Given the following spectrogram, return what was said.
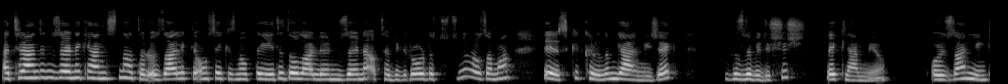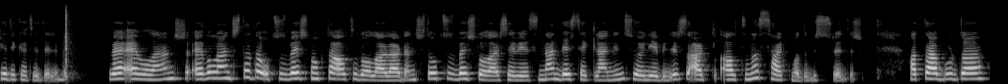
Ha, trendin üzerine kendisini atar. Özellikle 18.7 dolarların üzerine atabilir. Orada tutunur. O zaman deriz ki kırılım gelmeyecek. Hızlı bir düşüş beklenmiyor. O yüzden linke dikkat edelim. Ve Avalanche, Avalanche'da da 35.6 dolarlardan işte 35 dolar seviyesinden desteklendiğini söyleyebiliriz. Altına sarkmadı bir süredir. Hatta burada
